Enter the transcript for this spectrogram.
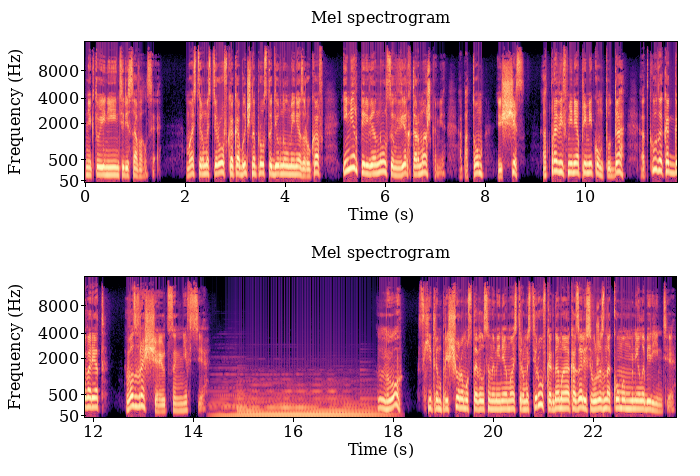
никто и не интересовался. Мастер мастеров, как обычно, просто дернул меня за рукав, и мир перевернулся вверх тормашками, а потом исчез, отправив меня прямиком туда, откуда, как говорят, возвращаются не все. «Ну?» — с хитрым прищуром уставился на меня мастер мастеров, когда мы оказались в уже знакомом мне лабиринте.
